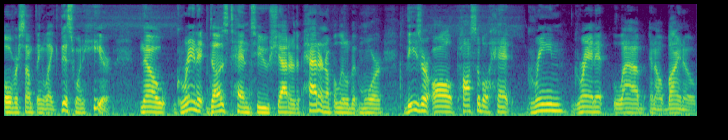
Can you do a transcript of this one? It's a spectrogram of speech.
over something like this one here. Now, granite does tend to shatter the pattern up a little bit more. These are all possible het green, granite, lab, and albino.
